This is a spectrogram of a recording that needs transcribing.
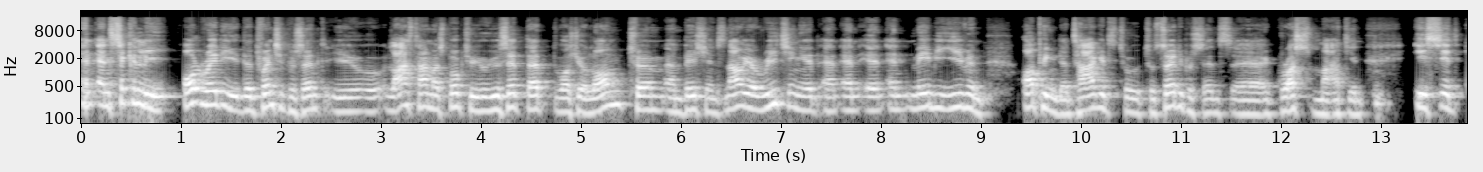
And and secondly, already the 20%, you last time I spoke to you, you said that was your long-term ambitions. Now you're reaching it and and and, and maybe even upping the targets to to 30% uh, gross margin. Is it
